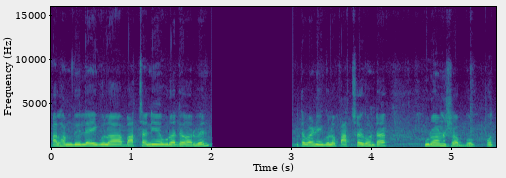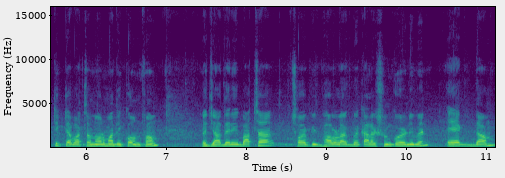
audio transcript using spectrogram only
আলহামদুলিল্লাহ এগুলা বাচ্চা নিয়ে উড়াতে পারবেন। করতে পারেন, এগুলো পাঁচ, ছয় ঘণ্টা উড়ানো সম্ভব। প্রত্যেকটা বাচ্চা নর্মাদি কনফার্ম যাদের এই বাচ্চা ছয় পিস ভালো লাগবে কালেকশন করে নেবেন। একদম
